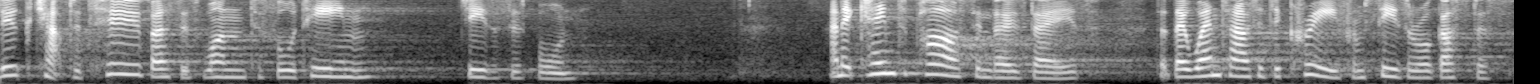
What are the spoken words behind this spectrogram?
Luke chapter 2, verses 1 to 14, Jesus is born. And it came to pass in those days that there went out a decree from Caesar Augustus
